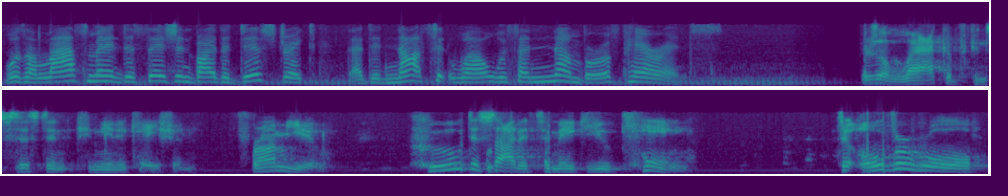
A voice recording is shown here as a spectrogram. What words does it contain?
was a last-minute decision by the district that did not sit well with a number of parents. There's a lack of consistent communication from you who decided to make you king to overrule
